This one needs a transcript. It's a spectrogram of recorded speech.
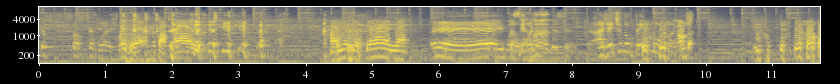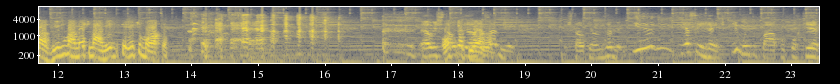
Pessoal que você gosta. Pois é, Papai. Maria Bethânia. É, então, Você, pode acontecer. A gente não tem Esse culpa. pessoal, gente- esse, esse pessoal tá vivo, mas mete mais medo do que gente morta. É o stalkeando certeza. os amigos. O Stalkeando os amigos. E, e, e assim, gente, e muito papo, porque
